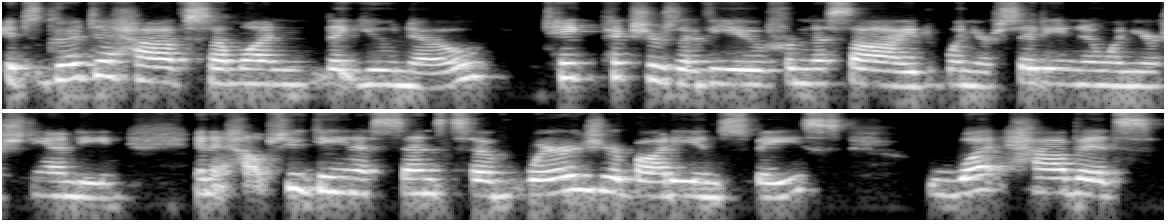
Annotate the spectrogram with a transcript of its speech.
it's good to have someone that you know take pictures of you from the side when you're sitting and when you're standing and it helps you gain a sense of where is your body in space what habits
